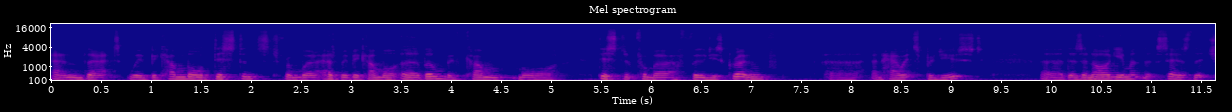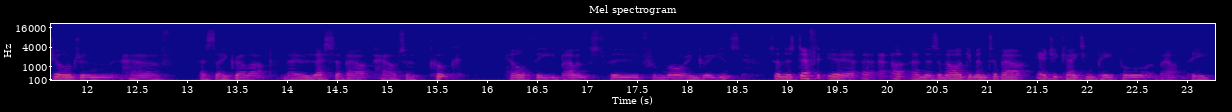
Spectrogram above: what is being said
and that we've become more distanced from where, as we become more urban, we've become more distant from where our food is grown uh, and how it's produced. Uh, there's an argument that says that children have, as they grow up, know less about how to cook healthy, balanced food from raw ingredients. So there's definitely, uh, uh, and there's an argument about educating people about the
